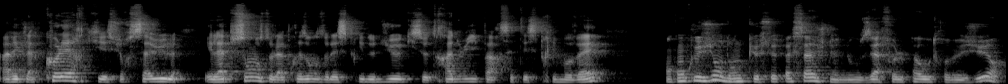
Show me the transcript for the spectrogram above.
avec la colère qui est sur Saül et l'absence de la présence de l'Esprit de Dieu qui se traduit par cet esprit mauvais. En conclusion donc que ce passage ne nous affole pas outre mesure,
